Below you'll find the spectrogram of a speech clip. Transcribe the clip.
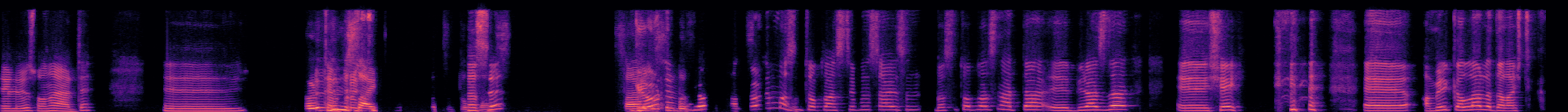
evet. sona erdi. Ee, Gördün mü sahip? Nasıl? gördüm, gördüm, gördüm basın toplantısı. Stephen Silas'ın basın toplantısını hatta e, biraz da e, şey e, Amerikalılarla dalaştık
